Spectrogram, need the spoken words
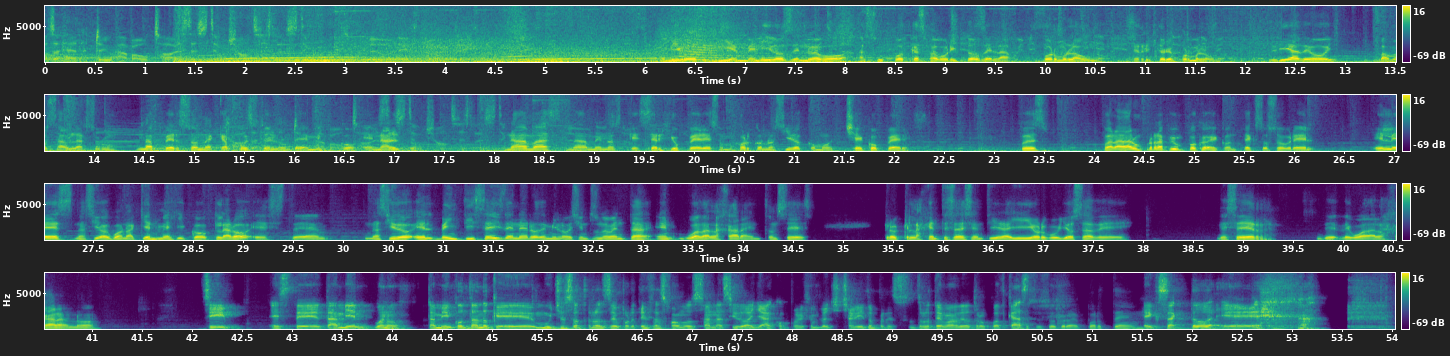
cars ahead do have old tyres, there's still chances. Amigos, bienvenidos de nuevo a su podcast favorito de la Fórmula 1, Territorio Fórmula 1. El día de hoy vamos a hablar sobre un- una persona que ha puesto el nombre de México en alto. Nada más, nada menos que Sergio Pérez, o mejor conocido como Checo Pérez. Pues, para dar un rápido un poco de contexto sobre él, él es nacido, bueno, aquí en México, claro, este, nacido el 26 de enero de 1990 en Guadalajara. Entonces, creo que la gente se ha de sentir allí orgullosa de, de ser de, de Guadalajara, ¿no? Sí, este, también, bueno, también contando que muchos otros deportistas famosos han nacido allá, como por ejemplo Chicharito, pero es otro tema de otro podcast. Eso es otro deporte. Exacto. eh,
